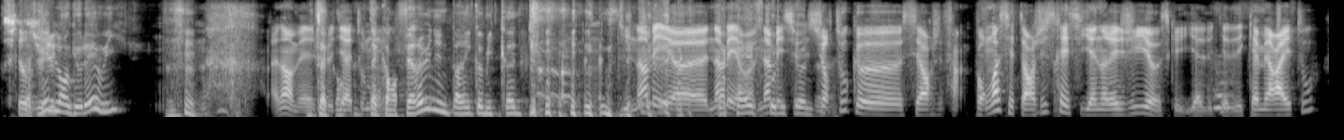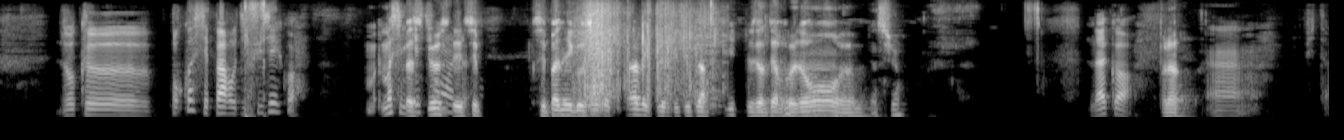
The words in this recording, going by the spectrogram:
C'est un T'as sujet. de l'engueuler, oui. Ah non, mais je T'as le dis à tout le monde. qu'à en faire une, une Paris Comic Con. Non mais euh, non mais euh, non mais su- surtout que c'est enfin pour moi c'est enregistré s'il y a une régie parce qu'il y a, il y a des caméras et tout. Donc euh, pourquoi c'est pas rediffusé quoi? Moi c'est une Parce question. que c'est- pas négocié comme ça avec les, les artistes, les intervenants. euh, Bien sûr. D'accord. voilà. Ah, putain.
